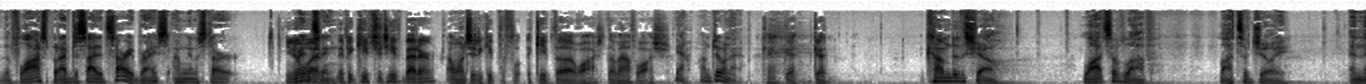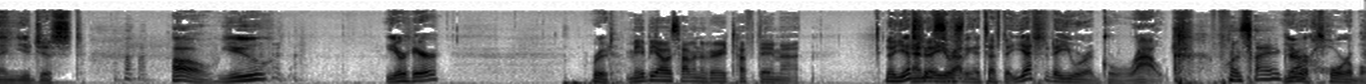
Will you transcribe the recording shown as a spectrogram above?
the floss, but I've decided, sorry, Bryce, I'm going to start You know rinsing. what? If it keeps your teeth better, I want you to keep the keep the wash, the mouthwash. Yeah, I'm doing it. Okay, good, good. Come to the show. Lots of love, lots of joy. And then you just, oh, you? You're here? Rude. Maybe I was having a very tough day, Matt. No, yesterday you were is- having a tough day. Yesterday you were a grouch. Was I a grouch? You were horrible.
